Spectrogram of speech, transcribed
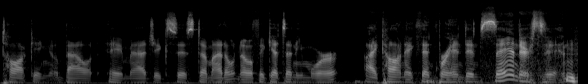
talking about a magic system. I don't know if it gets any more iconic than Brandon Sanderson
